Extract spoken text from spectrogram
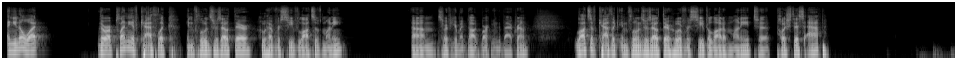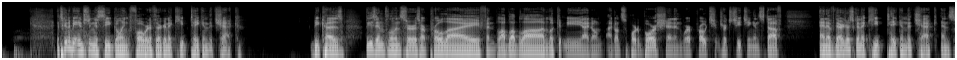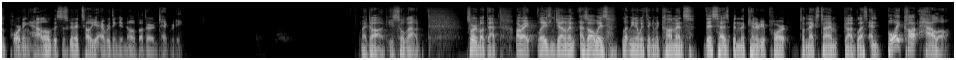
And you know what? There are plenty of Catholic influencers out there who have received lots of money. Um, sorry if you hear my dog barking in the background. Lots of Catholic influencers out there who have received a lot of money to push this app. It's going to be interesting to see going forward if they're going to keep taking the check. Because these influencers are pro-life and blah blah blah and look at me i don't i don't support abortion and we're pro church teaching and stuff. And if they're just going to keep taking the check and supporting hallow this is going to tell you everything to know about their integrity. My dog he's so loud sorry about that. All right ladies and gentlemen as always let me know what you think in the comments. This has been the kennedy report. Until next time god bless and boycott hallow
